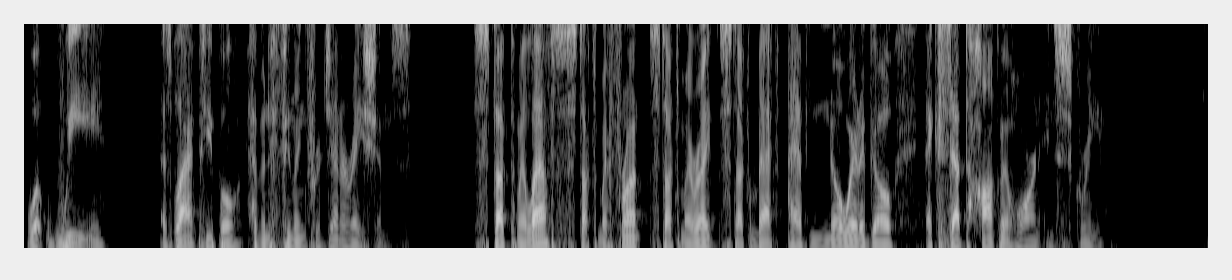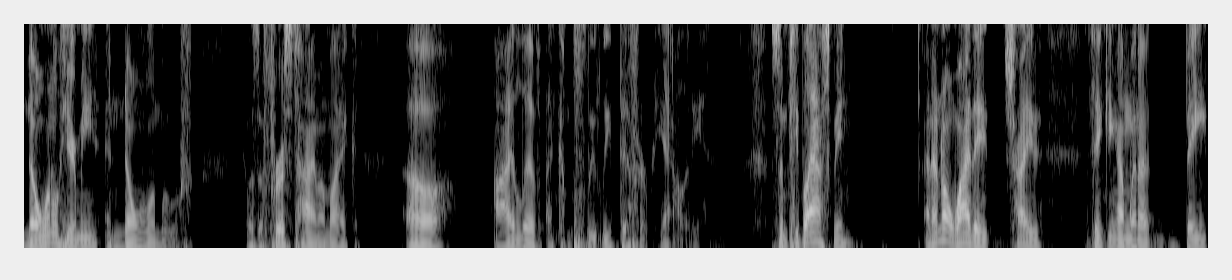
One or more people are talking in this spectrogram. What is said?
What we as black people, have been feeling for generations. Stuck to my left, stuck to my front, stuck to my right, stuck in back. I have nowhere to go except honk my horn and scream. No one will hear me and no one will move. It was the first time I'm like, oh, I live a completely different reality. Some people ask me, and I don't know why they try thinking I'm going to bait,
